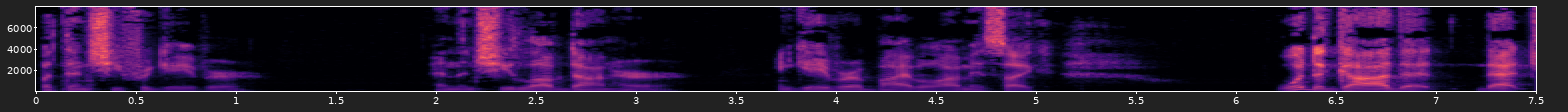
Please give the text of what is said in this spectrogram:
But then she forgave her. And then she loved on her and gave her a Bible. I mean, it's like, would to God that that,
